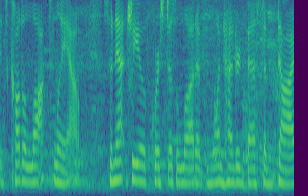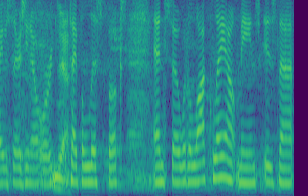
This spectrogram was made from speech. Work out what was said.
it's called a locked layout. So Nat Geo, of course, does a lot of 100 best of dives. There's, you know, or Yeah. type of list books. And so what a locked layout means is that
